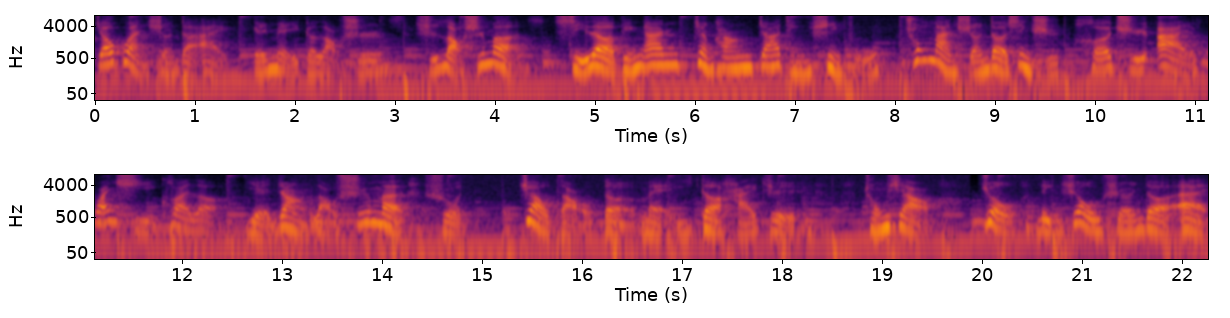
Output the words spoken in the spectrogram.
浇灌神的爱给每一个老师，使老师们喜乐、平安、健康、家庭幸福，充满神的信实和慈爱、欢喜、快乐。也让老师们所教导的每一个孩子，从小就领受神的爱。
